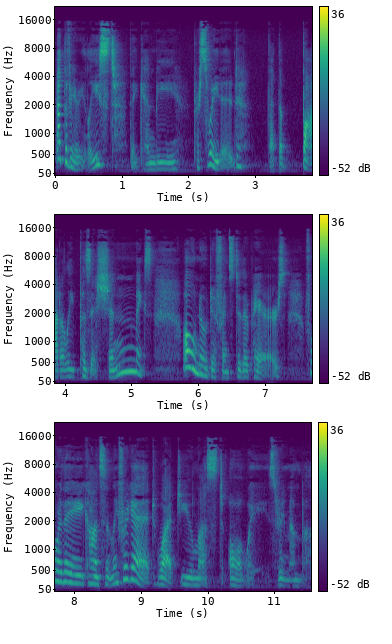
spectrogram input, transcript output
At the very least, they can be persuaded that the bodily position makes oh no difference to their prayers, for they constantly forget what you must always remember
